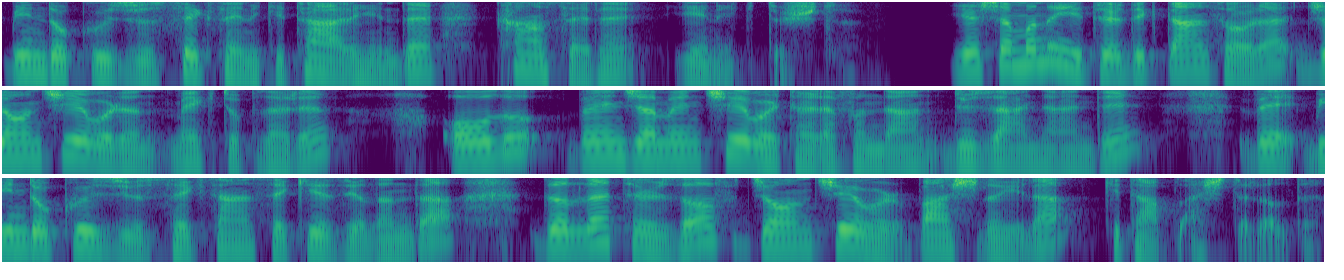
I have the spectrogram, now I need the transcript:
1982 tarihinde kansere yenik düştü. Yaşamını yitirdikten sonra John Cheever'ın mektupları oğlu Benjamin Cheever tarafından düzenlendi ve 1988 yılında The Letters of John Cheever başlığıyla kitaplaştırıldı.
